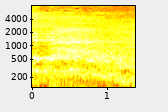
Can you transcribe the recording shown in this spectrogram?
Chicago.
